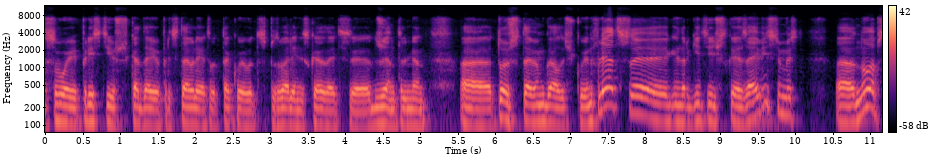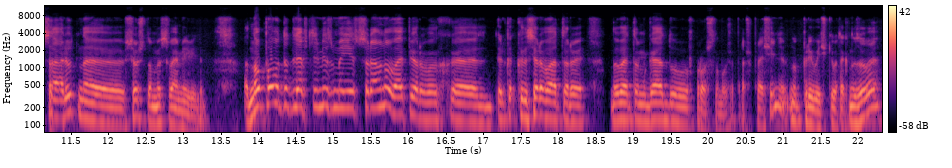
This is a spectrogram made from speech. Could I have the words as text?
свой престиж, когда ее представляет вот такой вот, с позволения сказать, джентльмен. Тоже ставим галочку инфляция, энергетическая зависимость. Э, ну, абсолютно все, что мы с вами видим. Но повода для оптимизма есть все равно. Во-первых, э, консерваторы в этом году, в прошлом уже, прошу прощения, ну, привычки вот так называю,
